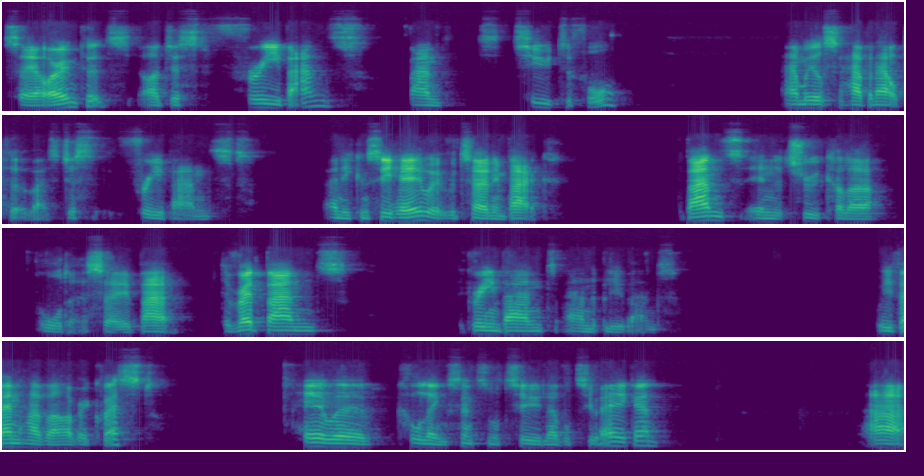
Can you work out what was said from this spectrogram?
So our inputs are just three bands, band two to four. And we also have an output that's just three bands. And you can see here, we're returning back the bands in the true color order. So about the red bands, the green band, and the blue band. We then have our request. Here we're calling Sentinel-2 level 2A again. Uh,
